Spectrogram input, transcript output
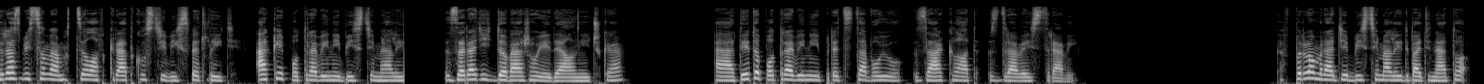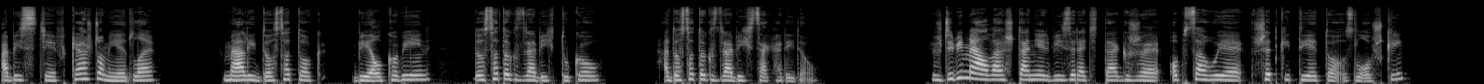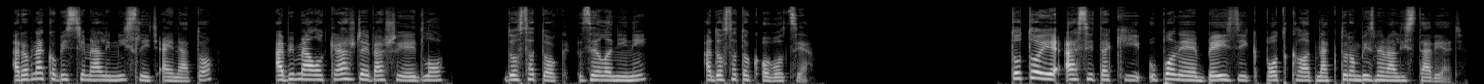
Teraz by som vám chcela v krátkosti vysvetliť, aké potraviny by ste mali zaradiť do vášho jedálnička a tieto potraviny predstavujú základ zdravej stravy. V prvom rade by ste mali dbať na to, aby ste v každom jedle mali dostatok bielkovín, dostatok zdravých tukov a dostatok zdravých sacharidov. Vždy by mal váš tanier vyzerať tak, že obsahuje všetky tieto zložky a rovnako by ste mali myslieť aj na to, aby malo každé vaše jedlo dostatok zeleniny a dostatok ovocia. Toto je asi taký úplne basic podklad, na ktorom by sme mali staviať.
